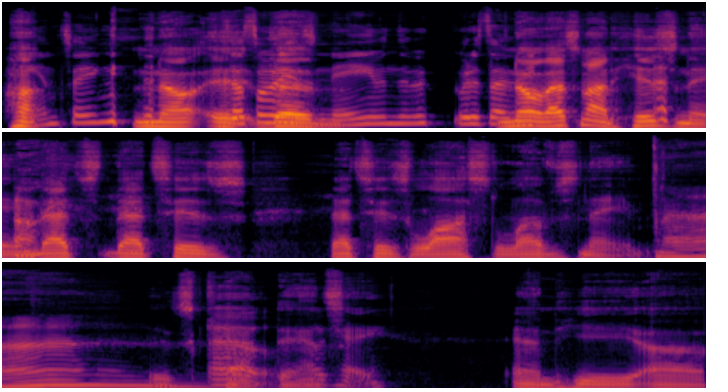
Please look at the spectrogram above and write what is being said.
Huh? dancing? No, Is that it- somebody's the- name in the movie? What does that no, mean? that's not his name. Okay. That's that's his that's his lost love's name. Ah. Is cat oh, dancing, Okay. and he. uh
